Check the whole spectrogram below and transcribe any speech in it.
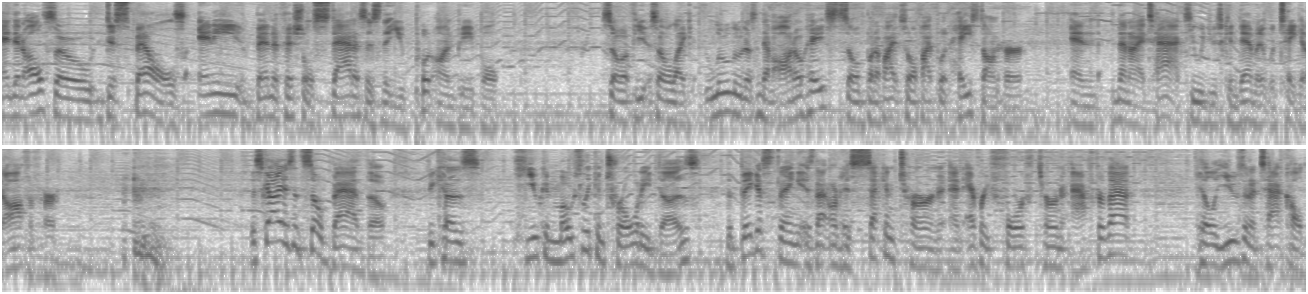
and it also dispels any beneficial statuses that you put on people. So if you so like Lulu doesn't have auto haste, so but if I so if I put haste on her and then I attacked, he would use condemn and it would take it off of her. this guy isn't so bad though because you can mostly control what he does. The biggest thing is that on his second turn and every fourth turn after that, he'll use an attack called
